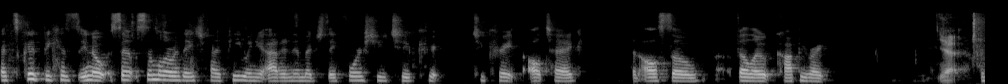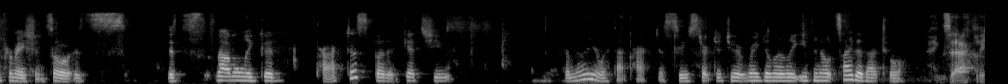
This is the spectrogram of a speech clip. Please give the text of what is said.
It's good because, you know, so, similar with H5P, when you add an image, they force you to, cre- to create alt tag and also fill out copyright Yeah, information. So it's it's not only good practice, but it gets you familiar with that practice. So you start to do it regularly, even outside of that tool. exactly.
